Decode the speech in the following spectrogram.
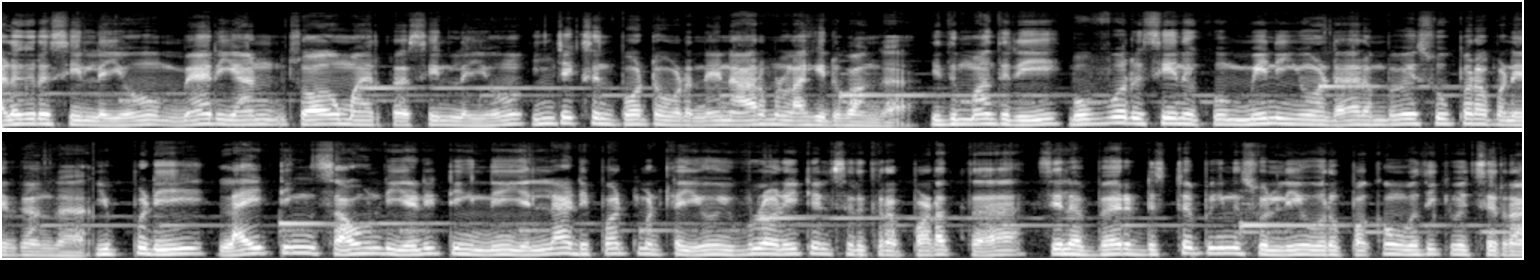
அழுகிற சீன்லையும் மேரியான் சோகமாக இருக்கிற சீன்லையும் இன்ஜெக்ஷன் போட்ட உடனே நார்மல் ஆகிடுவாங்க. இது மாதிரி ஒவ்வொரு சீனுக்கும் மீனிங்கோட ரொம்பவே சூப்பராக பண்ணியிருக்காங்க. இப்படி லைட்டிங் சவுண்ட் எடிட்டிங்னு எல்லா டிபார்ட்மெண்ட்லையும் இவ்வளோ டீட்டெயில்ஸ் இருக்கிற படத்தை சில பேர் டிஸ்டர்பிங்னு சொல்லி ஒரு பக்கம் ஒதுக்கி வச்சிடுறாங்க.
